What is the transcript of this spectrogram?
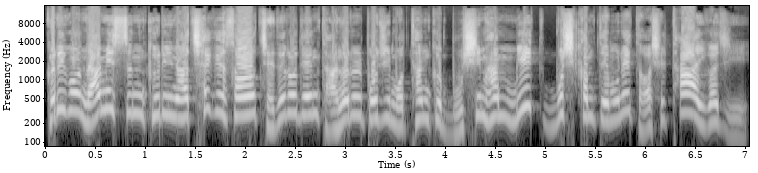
그리고 남이 쓴 글이나 책에서 제대로 된 단어를 보지 못한 그 무심함 및 무식함 때문에 더 싫다 이거지.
